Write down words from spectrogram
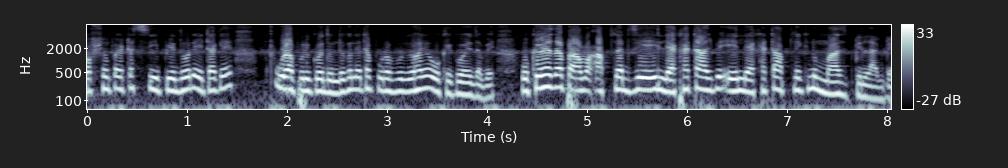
অপশন পর একটা সিপে ধরে এটাকে পুরাপুরি করে দিন। দেখুন, এটা পুরোপুরি হয়ে ওকে করে যাবে। ওকে হয়ে যাওয়ার পর আপনার যে এই লেখাটা আসবে, এই লেখাটা আপনি কিন্তু মাস্ট বি লাগবে।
